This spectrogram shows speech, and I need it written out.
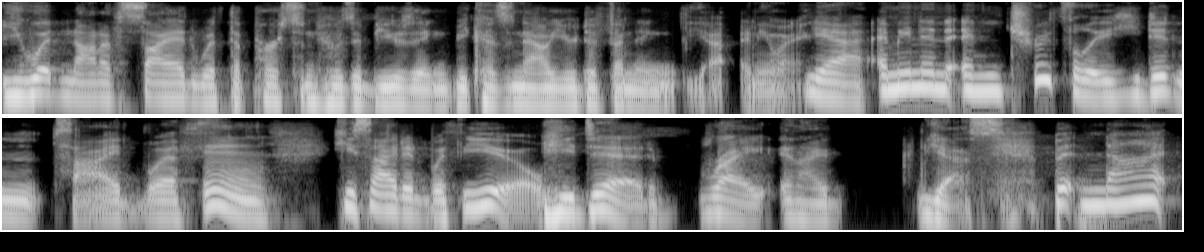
you would not have sided with the person who's abusing because now you're defending yeah anyway yeah i mean and, and truthfully he didn't side with mm. he sided with you he did right and i yes but not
